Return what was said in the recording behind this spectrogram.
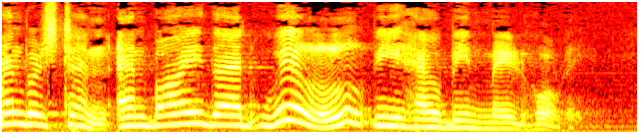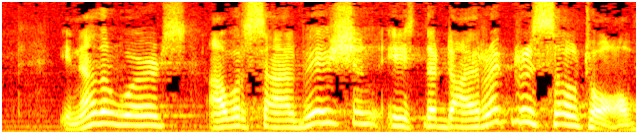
And verse 10 And by that will we have been made holy. In other words, our salvation is the direct result of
